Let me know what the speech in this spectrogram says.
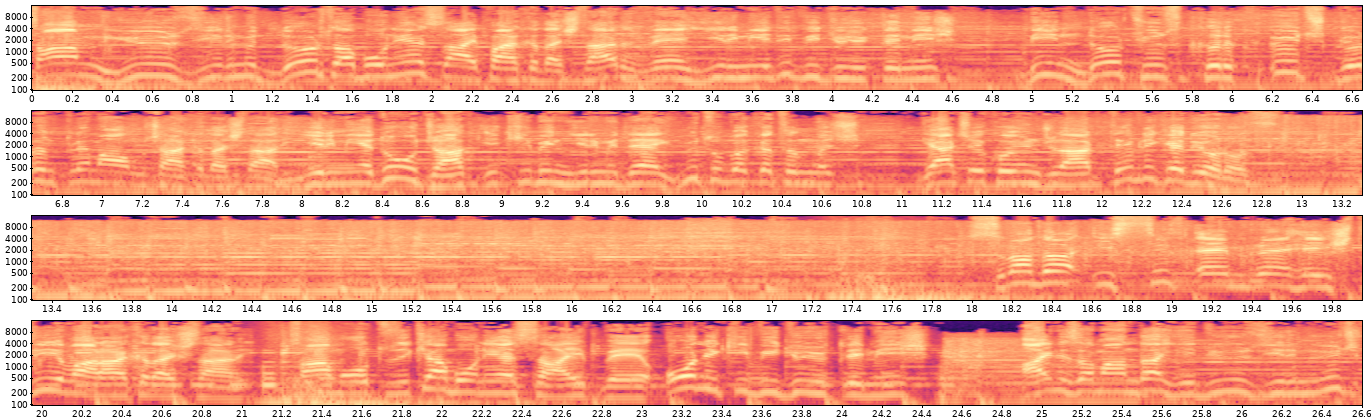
Tam 124 aboneye sahip arkadaşlar ve 27 video yüklemiş. 1443 görüntüleme almış arkadaşlar. 27 Ocak 2020'de YouTube'a katılmış gerçek oyuncular tebrik ediyoruz. Sırada işsiz Emre HD var arkadaşlar. Tam 32 aboneye sahip ve 12 video yüklemiş. Aynı zamanda 723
